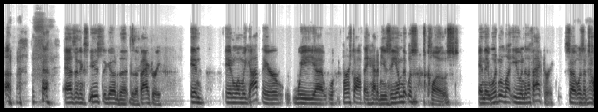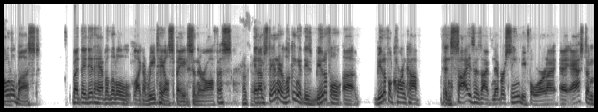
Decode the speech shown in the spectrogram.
as an excuse to go to the to the factory. And and when we got there, we uh, first off they had a museum that was closed, and they wouldn't let you into the factory. So it was a total bust. But they did have a little like a retail space in their office. Okay. And I'm standing there looking at these beautiful, uh, beautiful corn cob in sizes I've never seen before. And I, I asked them,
